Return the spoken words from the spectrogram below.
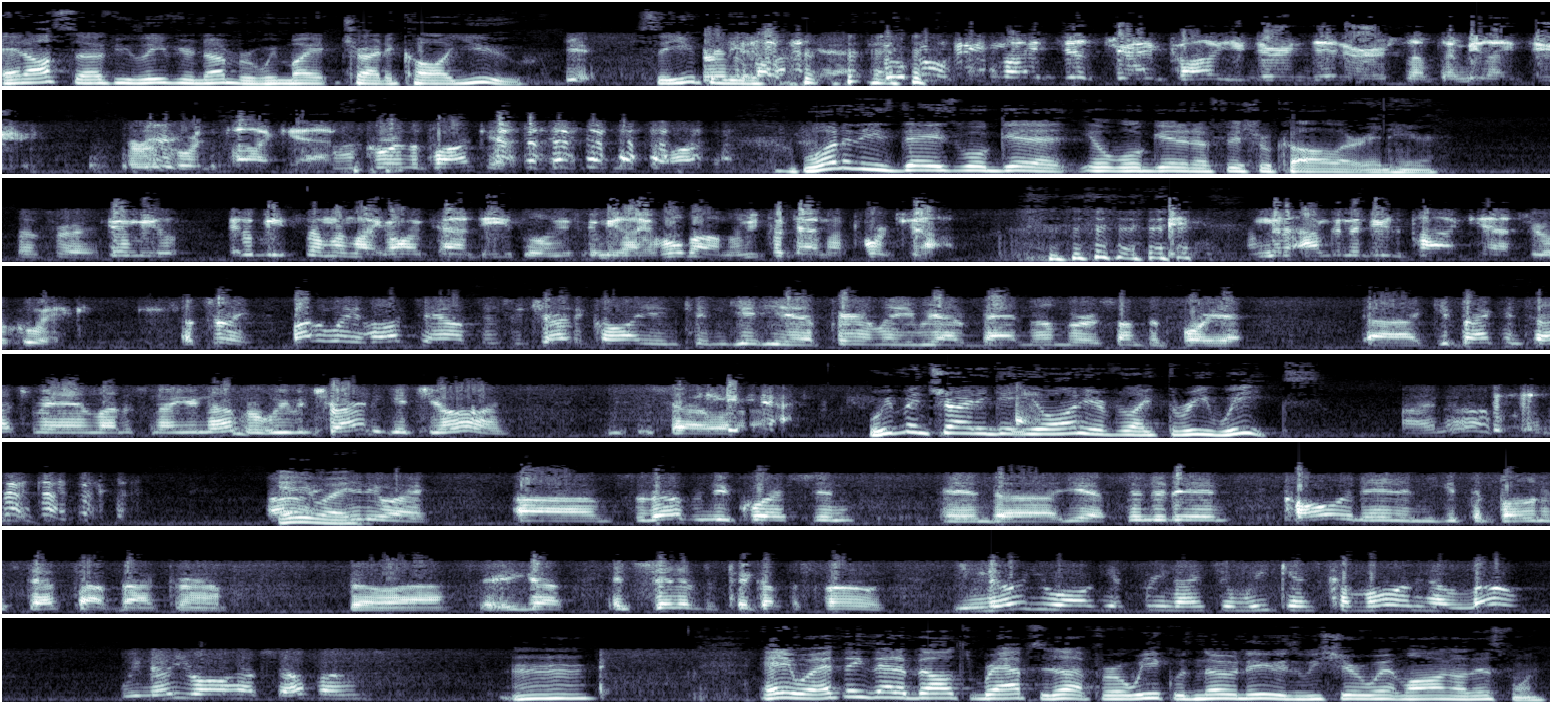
and also, if you leave your number, we might try to call you. Yeah. So you can During be the podcast. Might just try to call you during dinner or something. Be like, dude, we're recording the podcast. Recording the podcast. One of these days we'll get. We'll get an official caller in here. That's right. It's gonna be. It'll be someone like Longtime Diesel, and he's gonna be like, "Hold on, let me put that in my pork chop. I'm gonna I'm gonna do the podcast real quick." That's right. By the way, Hogtown, since we tried to call you and couldn't get you, apparently we had a bad number or something for you. Uh, get back in touch, man. Let us know your number. We've been trying to get you on. So, uh, Yeah. We've been trying to get you on here for like three weeks. I know. All right, Anyway. anyway, um, so that was a new question, and uh, yeah, send it in, call it in, and you get the bonus desktop background. So uh, there you go. Incentive to pick up the phone. You know you all get free nights and weekends. Come on, hello. We know you all have cell phones. hmm Anyway, I think that about wraps it up for a week with no news. We sure went long on this one.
